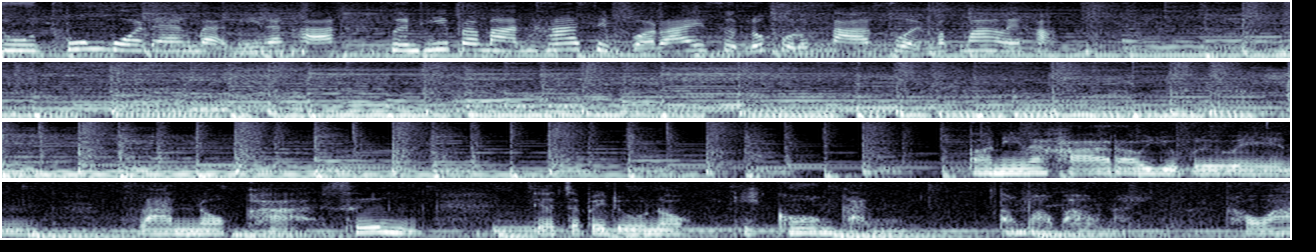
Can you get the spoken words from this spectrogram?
ดูทุ่งบัวแดงแบบนี้นะคะ พื้นที่ประมาณ 50 กว่าไร่สุดลูกหูลูกตาสวยมาก ๆ เลยค่ะตอนนี้นะคะเราอยู่บริเวณลานนกค่ะ ซึ่งเดี๋ยวจะไปดูนกอีโก้งกัน ต้องเบาๆหน่อย เพราะว่า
